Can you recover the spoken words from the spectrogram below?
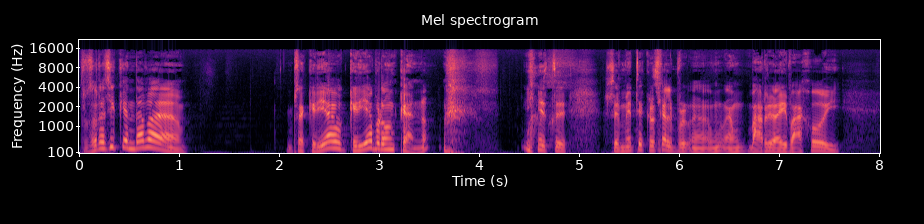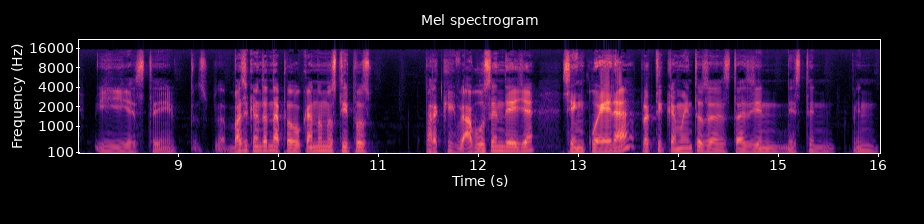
pues ahora sí que andaba, o sea, quería, quería bronca, ¿no? y este, se mete creo que al a, un, barrio ahí bajo y, y este, pues, básicamente anda provocando unos tipos para que abusen de ella, se encuera prácticamente, o sea, está así en, este, en, en,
